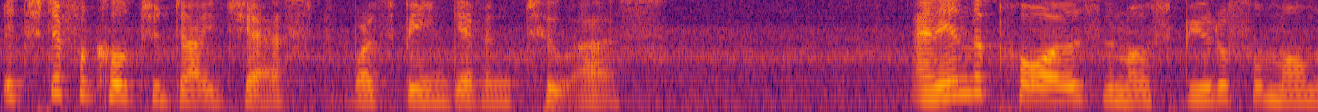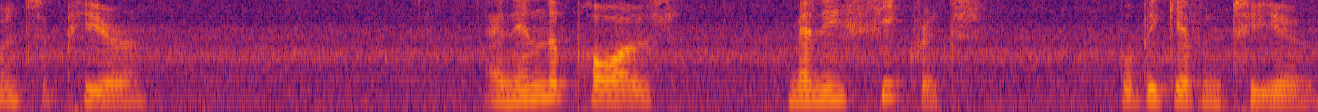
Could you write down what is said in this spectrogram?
it's difficult to digest what's being given to us. And in the pause, the most beautiful moments appear. And in the pause, many secrets will be given to you.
